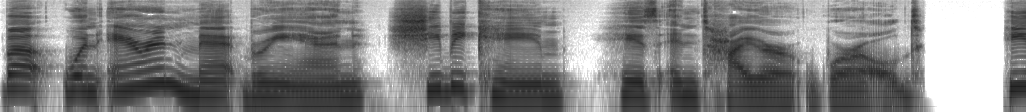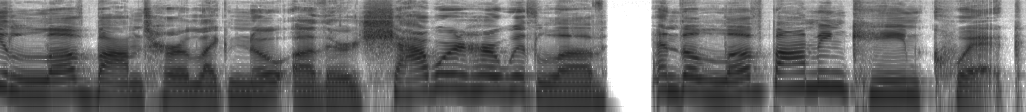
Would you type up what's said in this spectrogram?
But when Aaron met Breanne, she became his entire world. He love bombed her like no other, showered her with love, and the love bombing came quick.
